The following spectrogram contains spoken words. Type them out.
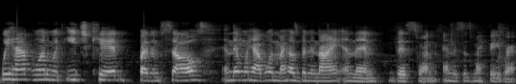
we have one with each kid by themselves, and then we have one my husband and I, and then this one, and this is my favorite.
